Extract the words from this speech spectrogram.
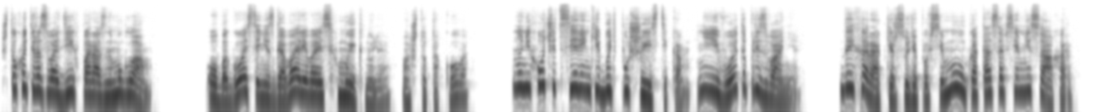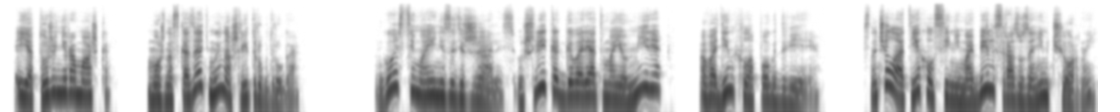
что хоть разводи их по разным углам. Оба гостя, не сговариваясь, хмыкнули. А что такого? Ну не хочет серенький быть пушистиком, не его это призвание. Да и характер, судя по всему, у кота совсем не сахар. И я тоже не ромашка. Можно сказать, мы нашли друг друга. Гости мои не задержались, ушли, как говорят в моем мире, в один хлопок двери. Сначала отъехал синий мобиль, сразу за ним черный.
